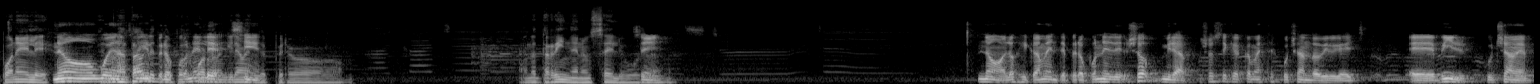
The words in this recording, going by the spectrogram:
ponele. No, En bueno, bien, tablet pero ponele. tranquilamente, Sí, pero. Ah, No te rinden un celu. Sí. No, lógicamente, pero ponele. Yo, mira, yo sé que acá me está escuchando Bill Gates. Eh, Bill, escúchame,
